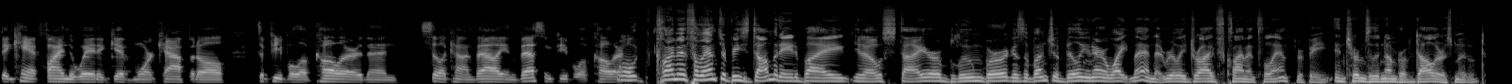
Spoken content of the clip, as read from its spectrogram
They can't find a way to give more capital to people of color than Silicon Valley invest in people of color. Well, climate philanthropy is dominated by, you know, Steyer, Bloomberg, as a bunch of billionaire white men that really drive climate philanthropy in terms of the number of dollars moved.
